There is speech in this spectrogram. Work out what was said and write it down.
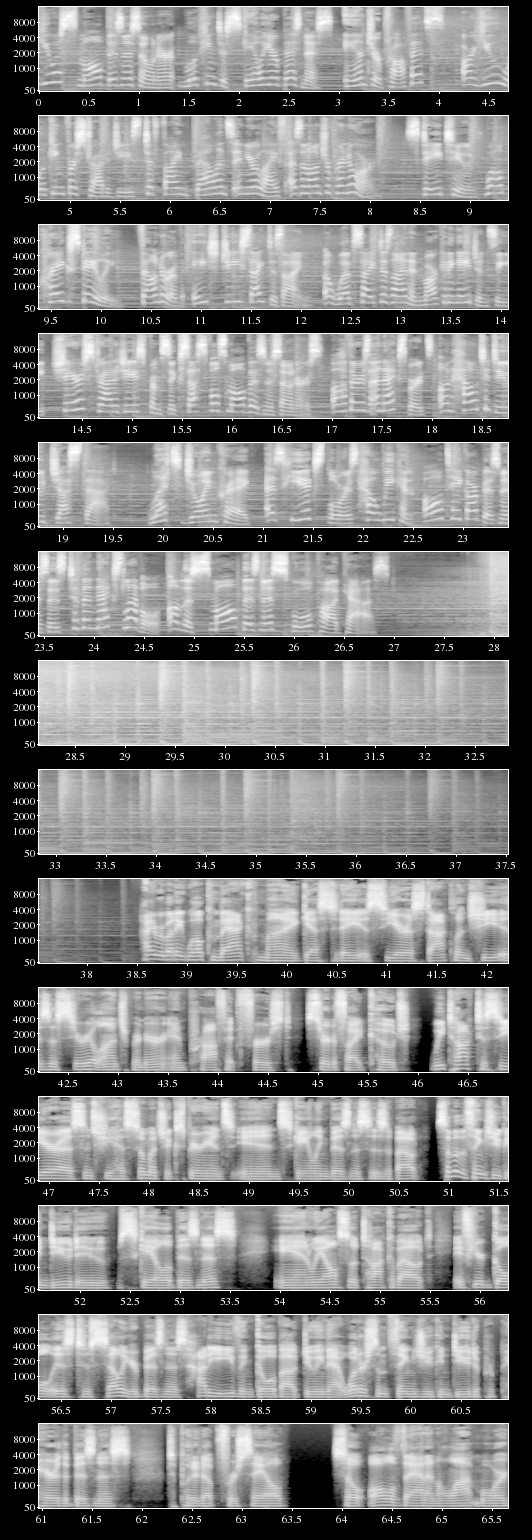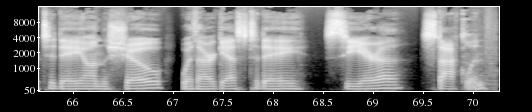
Are you a small business owner looking to scale your business and your profits? Are you looking for strategies to find balance in your life as an entrepreneur? Stay tuned while Craig Staley, founder of HG Site Design, a website design and marketing agency, shares strategies from successful small business owners, authors, and experts on how to do just that. Let's join Craig as he explores how we can all take our businesses to the next level on the Small Business School podcast. Hi, everybody. Welcome back. My guest today is Ciara Stockeland. She is a serial entrepreneur and profit first certified coach. We talked to Ciara since she has so much experience in scaling businesses about some of the things you can do to scale a business. And we also talk about if your goal is to sell your business, how do you even go about doing that? What are some things you can do to prepare the business to put it up for sale? So, all of that and a lot more today on the show with our guest today, Ciara Stockeland.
